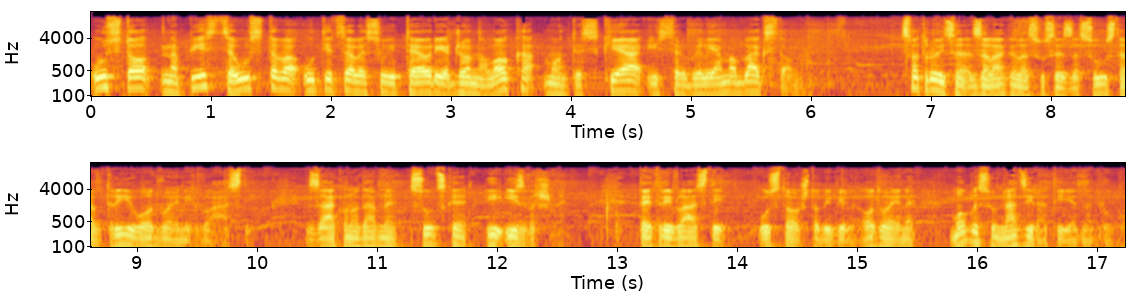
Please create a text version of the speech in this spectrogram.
Uz to, na pisce Ustava utjecale su i teorije Johna Locke, Montesquieu i Sir Williama Blackstona. Sva trojica zalagala su se za sustav triju odvojenih vlasti. zakonodavne, sudske i izvršne. Te tri vlasti, uz to što bi bile odvojene, mogle su nadzirati jedna drugu.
